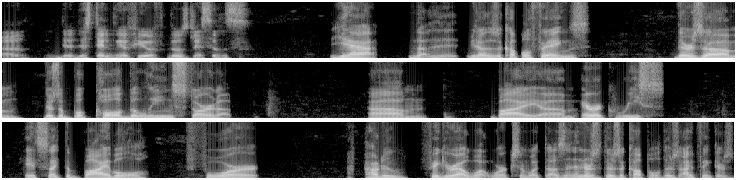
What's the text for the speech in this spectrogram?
uh, just tell me a few of those lessons. Yeah, you know, there's a couple things. There's um there's a book called The Lean Startup um by um Eric Ries It's like the Bible for how to figure out what works and what doesn't. And there's there's a couple. There's I think there's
